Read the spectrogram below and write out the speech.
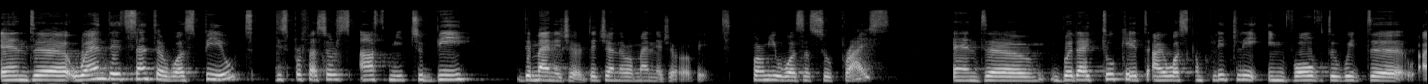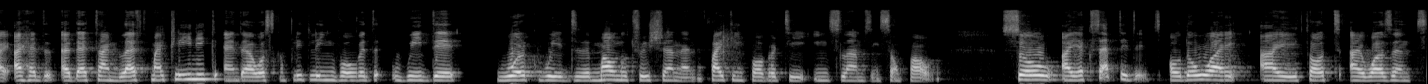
And uh, when the center was built, these professors asked me to be the manager, the general manager of it. For me, it was a surprise and uh, but I took it. I was completely involved with the. I, I, had at that time left my clinic, and I was completely involved with the work with malnutrition and fighting poverty in slums in São Paulo. So I accepted it, although I I thought I wasn't.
